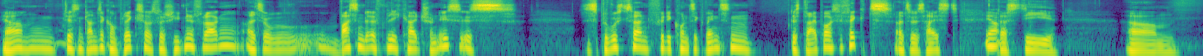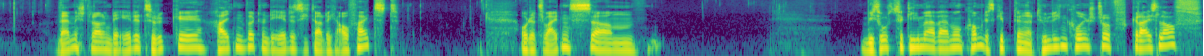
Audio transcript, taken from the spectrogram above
Ja, das ist ein ganzer Komplex aus verschiedenen Fragen. Also was in der Öffentlichkeit schon ist, ist das Bewusstsein für die Konsequenzen des Treibhauseffekts. Also das heißt, ja. dass die ähm, Wärmestrahlung der Erde zurückgehalten wird und die Erde sich dadurch aufheizt. Oder zweitens, ähm, wieso es zur Klimaerwärmung kommt. Es gibt den natürlichen Kohlenstoffkreislauf.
